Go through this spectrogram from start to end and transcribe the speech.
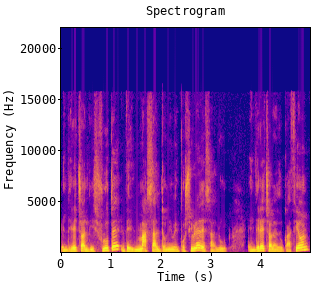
el derecho al disfrute del más alto nivel posible de salud, el derecho a la educación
